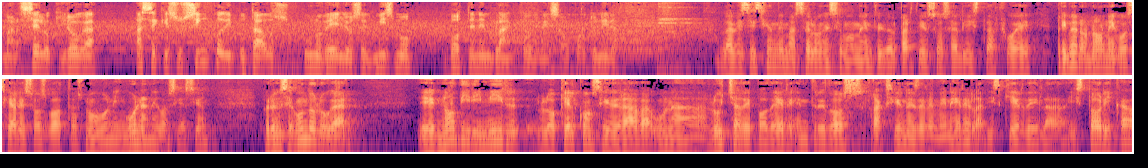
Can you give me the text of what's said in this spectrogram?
Marcelo Quiroga hace que sus cinco diputados, uno de ellos el mismo, voten en blanco en esa oportunidad? La decisión de Marcelo en ese momento y del Partido Socialista fue, primero, no negociar esos votos, no hubo ninguna negociación, pero en segundo lugar, eh, no dirimir lo que él consideraba una lucha de poder entre dos fracciones del MNR, la de izquierda y la histórica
